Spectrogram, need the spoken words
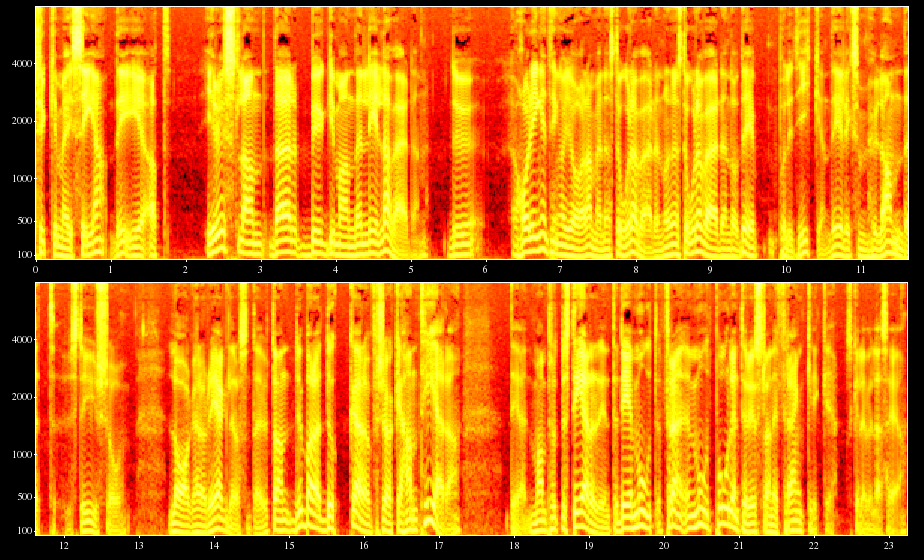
tycker mig se, det är att i Ryssland, där bygger man den lilla världen. Du har ingenting att göra med den stora världen. Och den stora världen då, det är politiken. Det är liksom hur landet styrs och lagar och regler och sånt där. Utan du bara duckar och försöker hantera det. Man protesterar inte. Det är mot, motpolen till Ryssland är Frankrike, skulle jag vilja säga.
